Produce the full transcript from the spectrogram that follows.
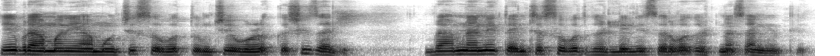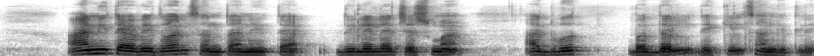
हे ब्राह्मण या मोचीसोबत तुमची ओळख कशी झाली? ब्राह्मणाने त्यांच्यासोबत घडलेली सर्व घटना सांगितली. आणि त्या विद्वान संतांनी त्या दिलेल्या चष्मा अद्भुतबद्दल देखील सांगितले.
